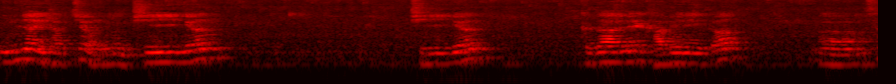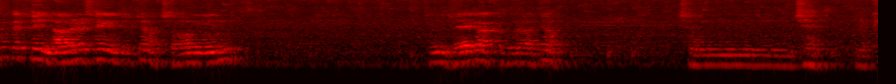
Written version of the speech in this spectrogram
음양이 같죠. 이건 비견, 비견. 그 다음에 갑이니까 어, 상대편이 나를 생해주죠. 정인. 그럼 내가 그걸 하죠. 정제. 이렇게.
